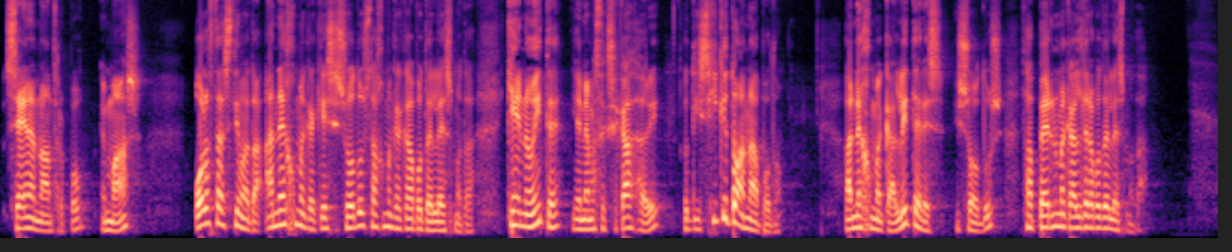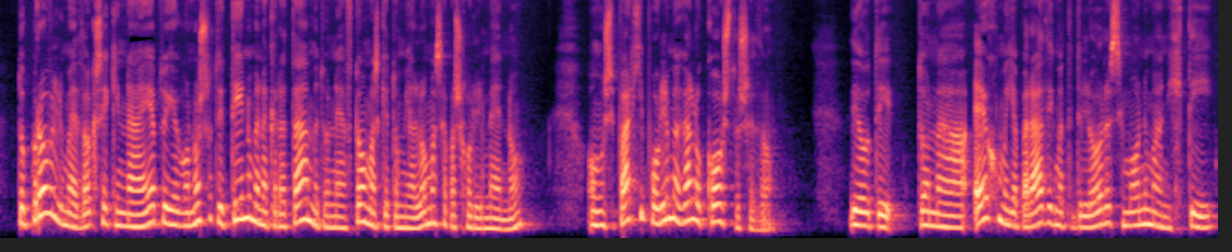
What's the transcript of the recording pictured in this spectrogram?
σε έναν άνθρωπο, εμάς, όλα αυτά τα συστήματα, αν έχουμε κακές εισόδους, θα έχουμε κακά αποτελέσματα. Και εννοείται, για να είμαστε ξεκάθαροι, ότι ισχύει και το ανάποδο. Αν έχουμε καλύτερες εισόδους, θα παίρνουμε καλύτερα αποτελέσματα. Το πρόβλημα εδώ ξεκινάει από το γεγονός ότι τίνουμε να κρατάμε τον εαυτό μας και το μυαλό μας απασχολημένο, όμως υπάρχει πολύ μεγάλο κόστος εδώ. Διότι το να έχουμε, για παράδειγμα, την τηλεόραση μόνιμα ανοιχτή,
